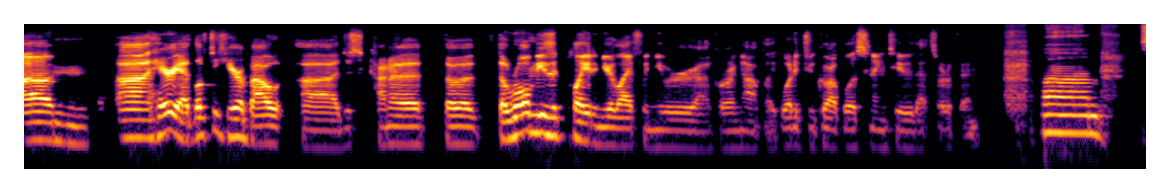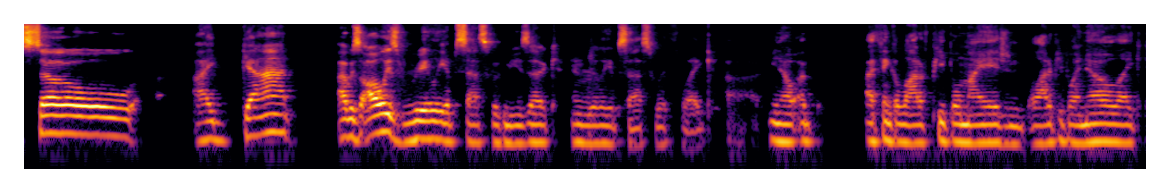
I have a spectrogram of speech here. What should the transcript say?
Um, uh, Harry, I'd love to hear about uh, just kind of the the role music played in your life when you were uh, growing up. Like, what did you grow up listening to? That sort of thing. Um, so I got I was always really obsessed with music and really obsessed with like uh, you know, I, I think a lot of people my age and a lot of people I know like,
